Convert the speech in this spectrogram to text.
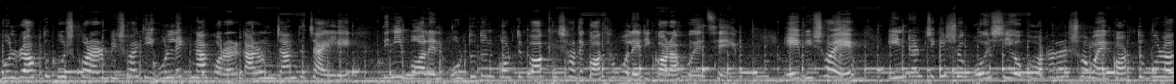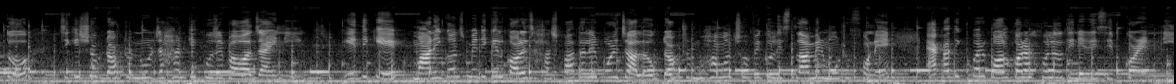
ভুল রক্ত পুশ করার বিষয়টি উল্লেখ না করার কারণ জানতে চাইলে তিনি বলেন, ঊর্ধ্বতন কর্তৃপক্ষের সাথে কথা বলে এটি করা হয়েছে। এই বিষয়ে ইন্টার্ন চিকিৎসক ঐশী ও ঘটনার সময় কর্তব্যরত চিকিৎসক ডক্টর নূরজাহানকে খুঁজে পাওয়া যায়নি। এদিকে মানিকগঞ্জ মেডিকেল কলেজ হাসপাতালের পরিচালক ডক্টর মোহাম্মদ শফিকুল ইসলামের মুঠোফোনে একাধিকবার কল করা হলেও তিনি রিসিভ করেননি।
